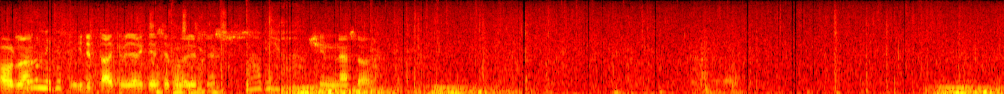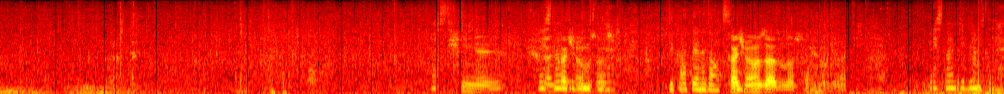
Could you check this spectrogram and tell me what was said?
Oradan Durum nedir? gidip takip ederek destek olabilirsiniz. Abi ya. Şimdiden sağ olun. Şimdi şuradan Resmen kaçmamız dibimizdeler. lazım. Dikkatlerini dağıtsana. Kaçmamız lazım dostum. Şuradan. Resmen dibimizdeler.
